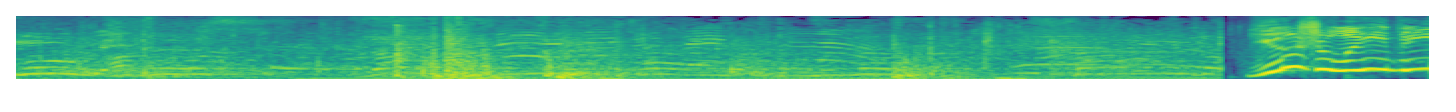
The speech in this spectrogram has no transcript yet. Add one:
Usually, the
